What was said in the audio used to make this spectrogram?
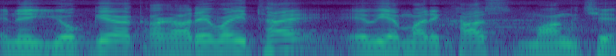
એને યોગ્ય કાર્યવાહી થાય એવી અમારી ખાસ માંગ છે.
